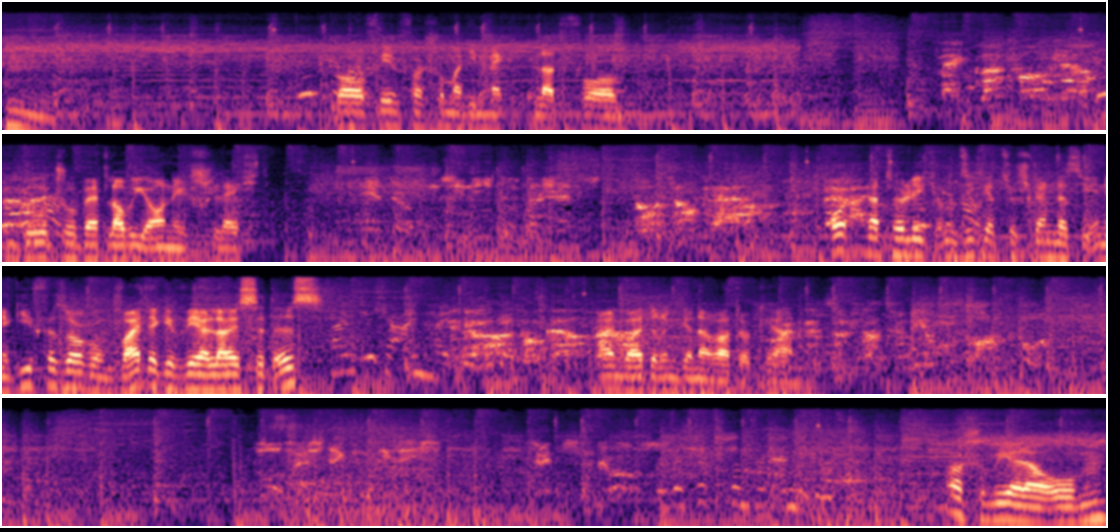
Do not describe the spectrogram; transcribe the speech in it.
Hm. Ich baue auf jeden Fall schon mal die Mac-Plattform. Ein Dojo wäre, glaube ich, auch nicht schlecht. Und natürlich, um sicherzustellen, dass die Energieversorgung weiter gewährleistet ist, einen weiteren Generatorkern. Oh, schon wieder da oben.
